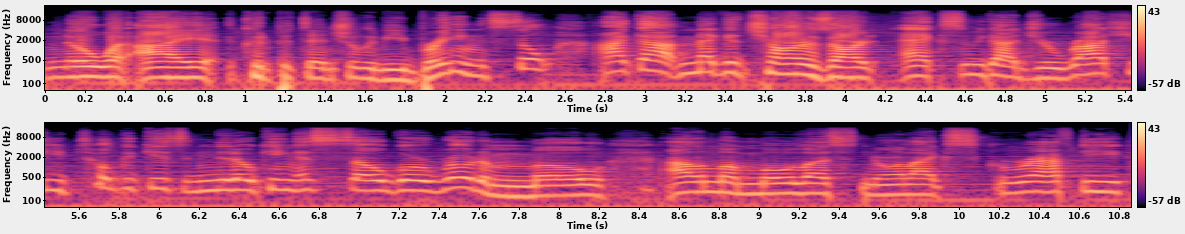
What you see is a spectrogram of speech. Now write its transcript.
know what I could potentially be bringing. So I got Mega Charizard X, we got Jirachi, Togekiss, Nidoking, Accelgor, Rotom-Mow, Alomomola, Snorlax, Scrafty,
